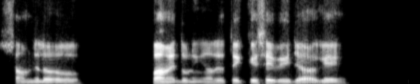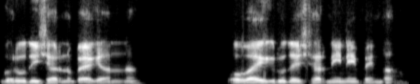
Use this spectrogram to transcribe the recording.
ਸਮਝ ਲਓ, ਭਾਵੇਂ ਦੁਨੀਆ ਦੇ ਉੱਤੇ ਕਿਸੇ ਵੀ ਜਾ ਕੇ ਗੁਰੂ ਦੀ ਸ਼ਰਨ ਪੈ ਗਿਆ ਨਾ, ਉਹ ਵਾਹਿਗੁਰੂ ਦੇ ਸ਼ਰਨੀ ਨਹੀਂ ਪੈਂਦਾ।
